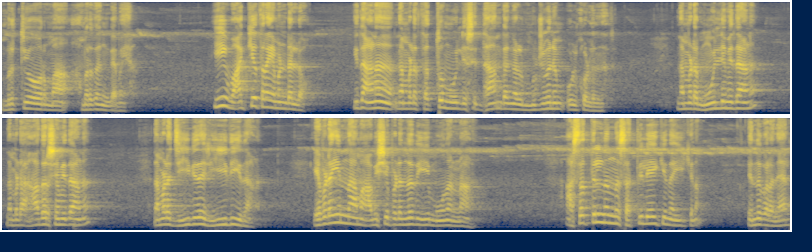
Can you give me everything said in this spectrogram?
മൃത്യോർമ അമൃതംഗമയ. ഈ വാക്യത്രയമുണ്ടല്ലോ. ഇതാണ് നമ്മുടെ തത്വമൂല്യ സിദ്ധാന്തങ്ങൾ മുഴുവനും ഉൾക്കൊള്ളുന്നത്. നമ്മുടെ മൂല്യം ഇതാണ് നമ്മുടെ ആദർശം ഇതാണ് നമ്മുടെ ജീവിത രീതി ഇതാണ്. എവിടെയും നാം ആവശ്യപ്പെടുന്നത് ഈ മൂന്നെണ്ണാണ്. അസത്തിൽ നിന്ന് സത്തിലേക്ക് നയിക്കണം എന്ന് പറഞ്ഞാൽ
